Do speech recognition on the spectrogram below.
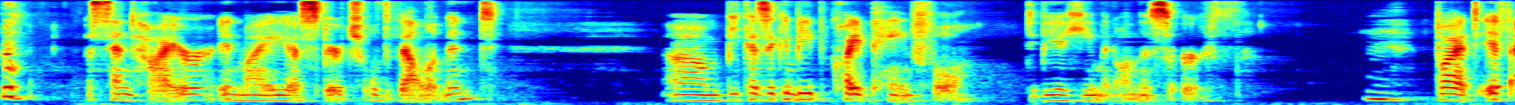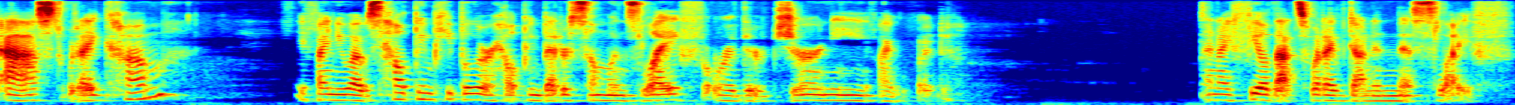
ascend higher in my uh, spiritual development um, because it can be quite painful to be a human on this earth. Mm. But if asked, would I come? If I knew I was helping people or helping better someone's life or their journey, I would. And I feel that's what I've done in this life.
